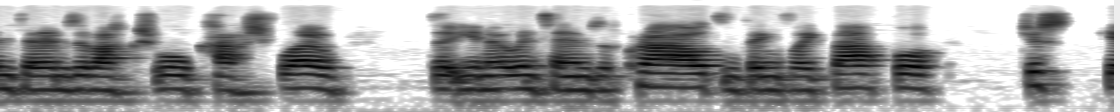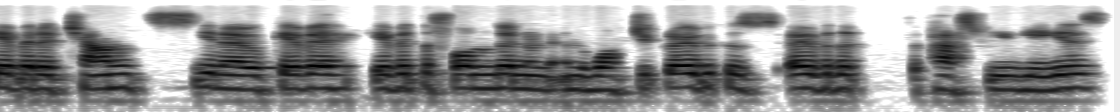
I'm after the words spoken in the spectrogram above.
in terms of actual cash flow that you know in terms of crowds and things like that but just give it a chance you know give it give it the funding and, and watch it grow because over the, the past few years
